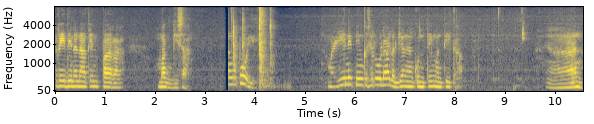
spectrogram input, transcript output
Ready na natin para maggisa. Ang apoy. Mainit na yung kaserola, lagyan ng kunting mantika. Yan.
